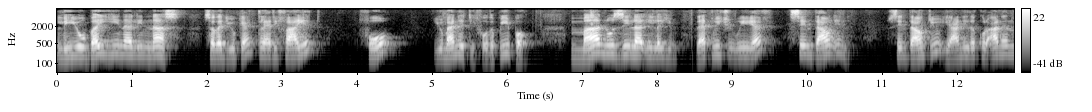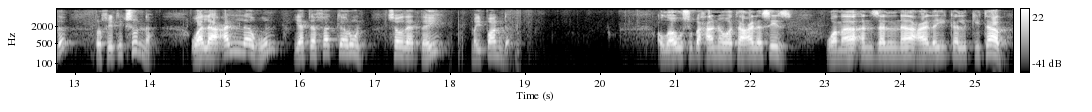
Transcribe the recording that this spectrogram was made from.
ليبين للناس so that you can clarify it for humanity for the people ما نزل إليهم that which we have sent down in sent down to you يعني the Quran and the prophetic Sunnah وَلَعَلَّهُمْ يَتَفَكَّرُونَ so that they may ponder. Allah subhanahu wa ta'ala says, وَمَا أَنزَلْنَا عَلَيْكَ الْكِتَابَ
